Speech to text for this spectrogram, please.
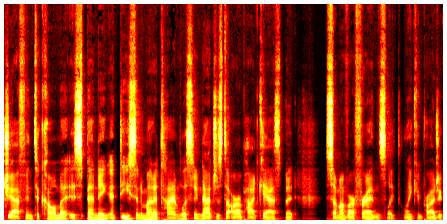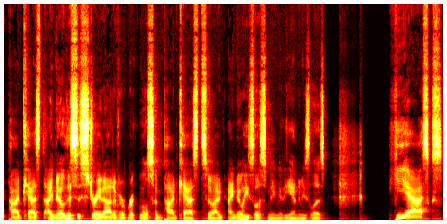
Jeff in Tacoma is spending a decent amount of time listening, not just to our podcast, but some of our friends, like the Lincoln Project podcast. I know this is straight out of a Rick Wilson podcast, so I, I know he's listening to the enemies list. He asks,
